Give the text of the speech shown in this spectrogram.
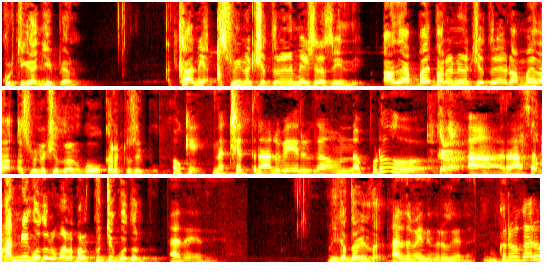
కుర్తిగా అని చెప్పాను. కానీ అశ్విని నక్షత్రమే మేషరాశి అయింది. అదే అబ్బాయి భరణి నక్షత్రం అయ్యాడు అమ్మాయి అశ్విని నక్షత్రం అనుకో కరెక్ట్ సరిపోతుంది ఓకే నక్షత్రాలు వేరుగా ఉన్నప్పుడు రాస అన్ని కుదరదు మళ్ళీ మళ్ళీ కుర్చీ కుదరదు. అదే అదే. నీకు అర్థమైందా? అర్థమైంది గురుగారు గురుగారు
